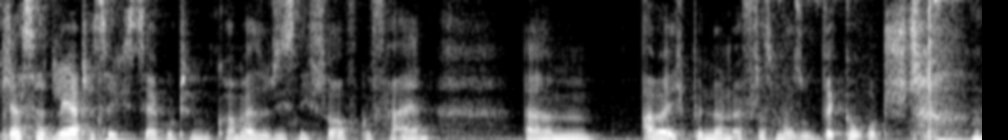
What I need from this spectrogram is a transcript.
das hat Lea tatsächlich sehr gut hinbekommen, also die ist nicht so aufgefallen, ähm, aber ich bin dann öfters mal so weggerutscht.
